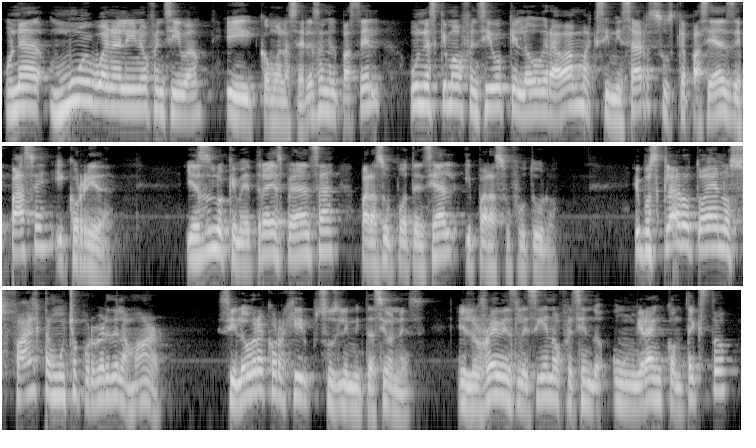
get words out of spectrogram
Una muy buena línea ofensiva y, como la cereza en el pastel, un esquema ofensivo que lograba maximizar sus capacidades de pase y corrida. Y eso es lo que me trae esperanza para su potencial y para su futuro. Y pues claro, todavía nos falta mucho por ver de Lamar. Si logra corregir sus limitaciones y los Ravens le siguen ofreciendo un gran contexto,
